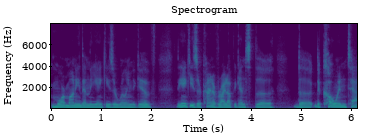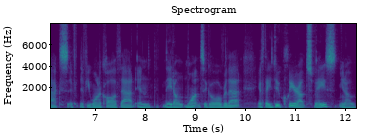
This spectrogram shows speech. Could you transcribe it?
more money than the Yankees are willing to give. The Yankees are kind of right up against the the the Cohen tax, if, if you want to call it that, and they don't want to go over that. If they do clear out space, you know,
